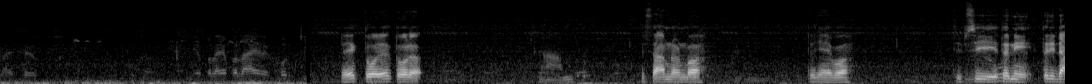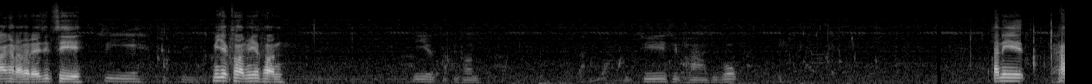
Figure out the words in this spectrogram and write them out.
หลายเติบเงี้ยปลาไหลปลาไหลเลยโคตรกิน เล็กตัวเล็กตัวแล้วสามสิสามนั่นบ่ตัวใหญ่บ่14ตัวนี้ตัวนี้ดังขนาดเท่าใด14สี่มีจักทอนมีจักทอนสี่สามทอนสี่สิบห้าสิบหกอันนี้หา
